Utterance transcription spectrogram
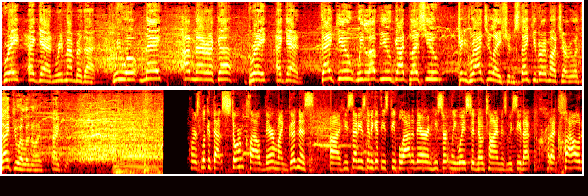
great again. Remember that. We will make America great again. Thank you. We love you. God bless you. Congratulations. Thank you very much, everyone. Thank you, Illinois. Thank you. Of course, look at that storm cloud there. My goodness. Uh, he said he's going to get these people out of there, and he certainly wasted no time as we see that, that cloud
